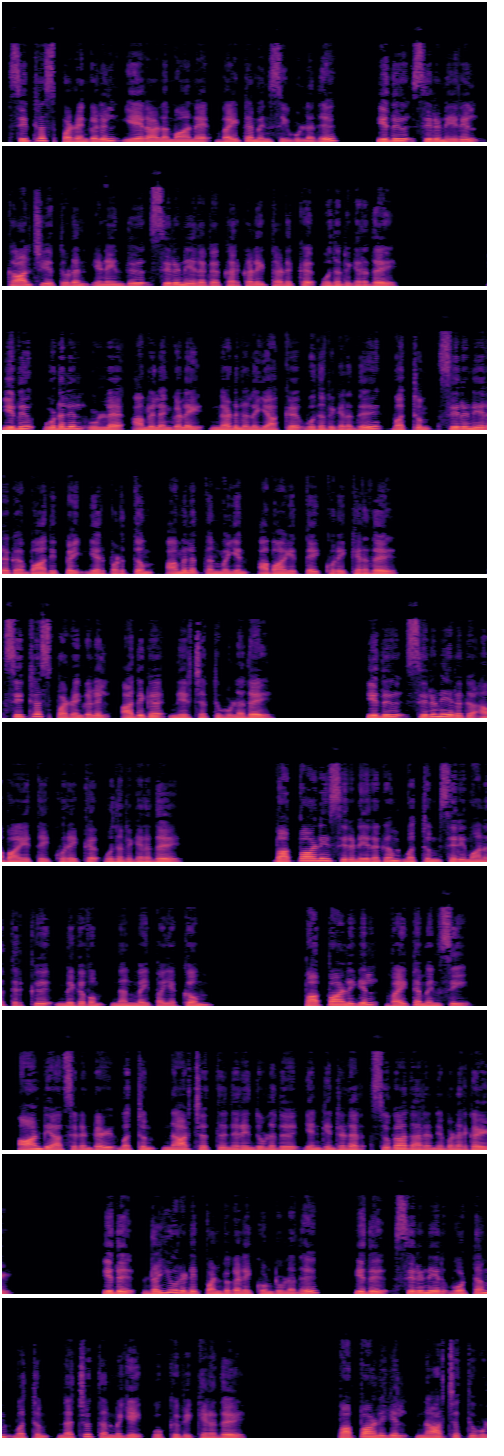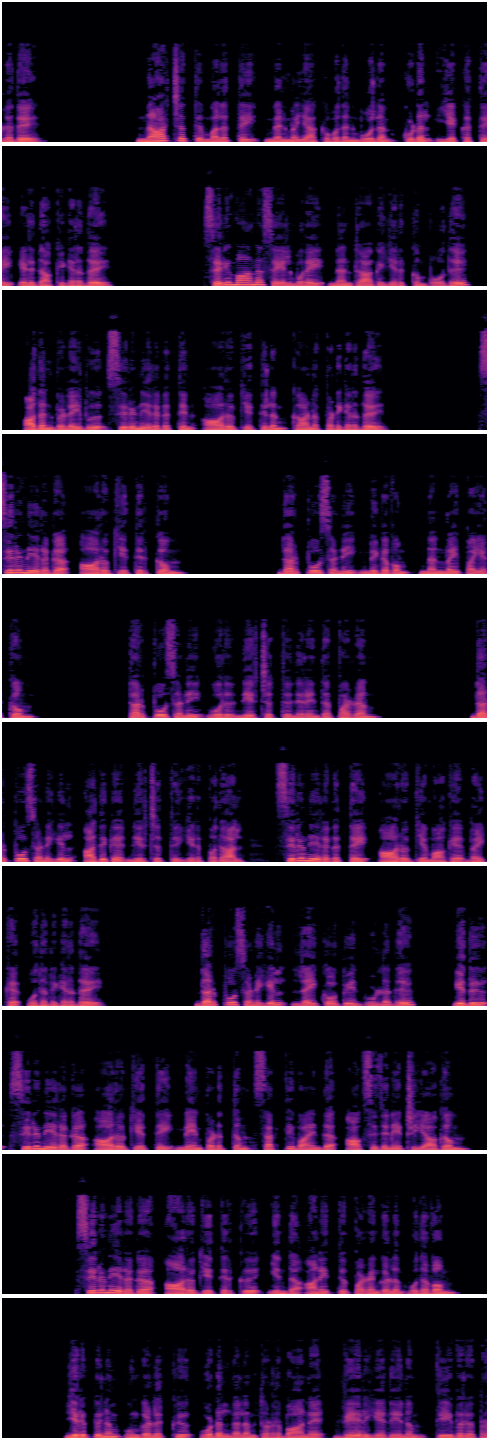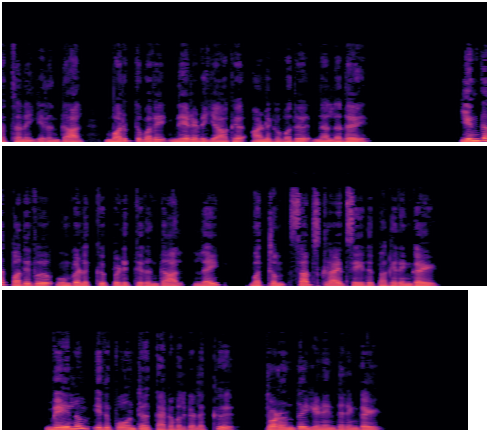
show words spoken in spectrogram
சிட்ரஸ் பழங்களில் ஏராளமான வைட்டமின் சி உள்ளது. இது சிறுநீரில் கால்சியத்துடன் இணைந்து சிறுநீரக கற்களை தடுக்க உதவுகிறது. இது உடலில் உள்ள அமிலங்களை நடுநிலையாக்க உதவுகிறது மற்றும் சிறுநீரக பாதிப்பை ஏற்படுத்தும் அமிலத்தன்மையின் அபாயத்தை குறைக்கிறது. சிட்ரஸ் பழங்களில் அதிக நீர்ச்சத்து உள்ளது. இது சிறுநீரக அபாயத்தை குறைக்க உதவுகிறது. பப்பாளி சிறுநீரகம் மற்றும் செரிமானத்திற்கு மிகவும் நன்மை பயக்கும். பப்பாளியில் வைட்டமின் சி ஆன்டிஆக்சிடன்ட்கள் மற்றும் நார்ச்சத்து நிறைந்துள்ளது என்கின்றனர் சுகாதார நிபுணர்கள். இது டையூரிடிக் பண்புகளைக் கொண்டுள்ளது. இது சிறுநீர் ஓட்டம் மற்றும் நச்சுத்தன்மையை ஊக்குவிக்கிறது. பப்பாளியில் நார்ச்சத்து உள்ளது. நார்ச்சத்து மலத்தை மென்மையாக்குவதன் மூலம் குடல் இயக்கத்தை எளிதாக்குகிறது. செரிமான செயல்முறை நன்றாக இருக்கும்போது அதன் விளைவு சிறுநீரகத்தின் ஆரோக்கியத்திலும் காணப்படுகிறது. சிறுநீரக ஆரோக்கியத்திற்கும் தர்பூசணி மிகவும் நன்மை பயக்கும். தர்பூசணி ஒரு நீர்ச்சத்து நிறைந்த பழம். தர்பூசணியில் அதிக நீர்ச்சத்து இருப்பதால் சிறுநீரகத்தை ஆரோக்கியமாக வைக்க உதவுகிறது. தர்பூசணியில் லைகோபின் உள்ளது. இது சிறுநீரக ஆரோக்கியத்தை மேம்படுத்தும் சக்தி வாய்ந்த ஆக்சிஜனேற்றியாகும். சிறுநீரக ஆரோக்கியத்திற்கு இந்த அனைத்து பழங்களும் உதவும். இருப்பினும் உங்களுக்கு உடல் நலம் தொடர்பான வேறு ஏதேனும் தீவிர பிரச்சனை இருந்தால் மருத்துவரை நேரடியாக அணுகுவது நல்லது. இந்த பதிவு உங்களுக்கு பிடித்திருந்தால் லைக் மற்றும் சப்ஸ்கிரைப் செய்து பகிருங்கள். மேலும் இது போன்ற தகவல்களுக்கு தொடர்ந்து இணைந்திருங்கள்.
